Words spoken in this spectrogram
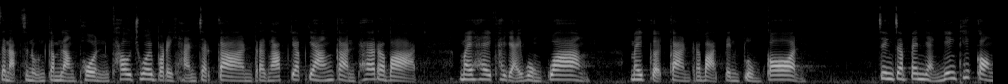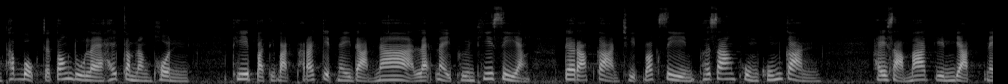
สนับสนุนกำลังพลเข้าช่วยบริหารจัดการระงับยับยั้งการแพร่ระบาด ไม่ให้ขยายวงกว้าง ไม่เกิดการระบาดเป็นกลุ่มก้อน จึงจำเป็นอย่างยิ่งที่กองทัพบกจะต้องดูแลให้กำลังพล ที่ปฏิบัติภารกิจในด่านหน้าและในพื้นที่เสี่ยง ได้รับการฉีดวัคซีนเพื่อสร้างภูมิคุ้มกัน ให้สามารถยืนหยัดใน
